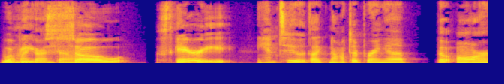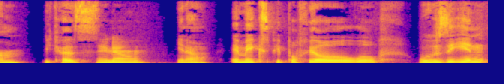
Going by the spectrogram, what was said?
would Oh be God, so scary. And to like not to bring up the arm because you know. you know it makes people feel a little woozy and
